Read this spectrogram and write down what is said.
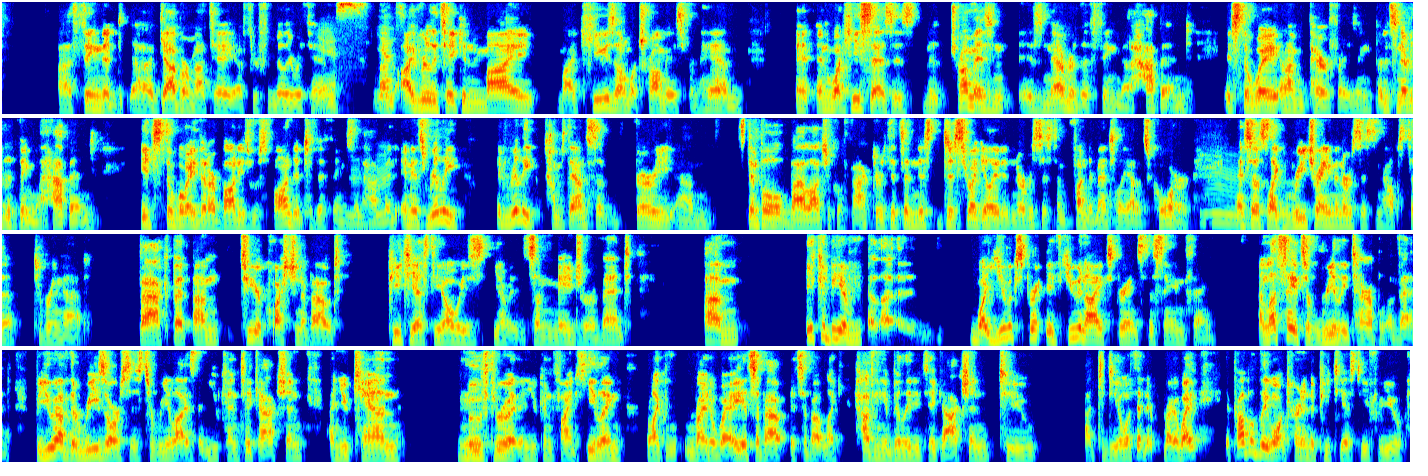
uh, thing that uh, Gabor Mate, if you're familiar with him, yes. Um. I've really taken my my cues on what trauma is from him, and, and what he says is that trauma is is never the thing that happened. It's the way, and I'm paraphrasing, but it's never the thing that happened. It's the way that our bodies responded to the things mm-hmm. that happened, and it's really it really comes down to some very um, simple biological factors. It's a dis- dysregulated nervous system fundamentally at its core, mm. and so it's like retraining the nervous system helps to to bring that back. But um, to your question about PTSD, always you know some major event. Um, it could be a uh, what you experience if you and I experience the same thing. And let's say it's a really terrible event, but you have the resources to realize that you can take action and you can move through it and you can find healing like right away. It's about it's about like having the ability to take action to uh, to deal with it right away. It probably won't turn into PTSD for you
